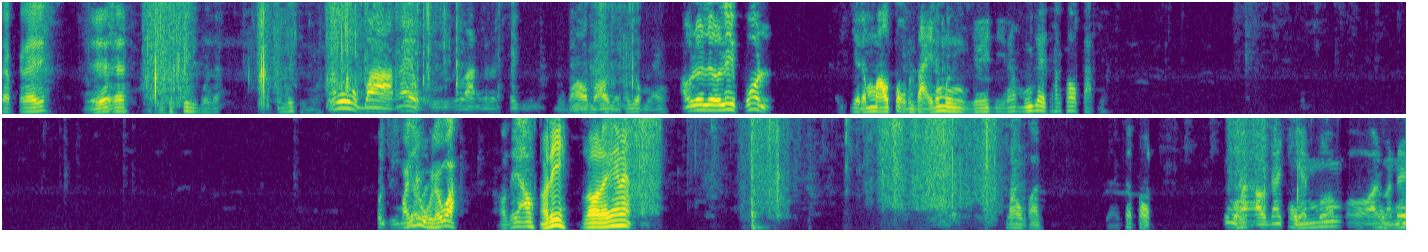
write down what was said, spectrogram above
จับกันได้ดิ เออเออมันจะขึ้นบนแล้วมันไม่ถึงวะโอ้บากไอ้โอ้โหหลังมันเป็นเบาเบาอย่าขยมแรงเอาเร็วๆรีบพ่นอย่าน้ำเมาตกบันไดนะมึงอยู่ดีๆนะมึงอย่าชักท่อกลับนะพ่ทีเดีวมันอยู่แล้วว่ะเอาที่เอาเอาดิ รออะไรกันเนี่ยนั่งก่อนเดี๋ยวจะตก กูบอกให้เอาหน้าเขียดตัวก่อนมันได้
